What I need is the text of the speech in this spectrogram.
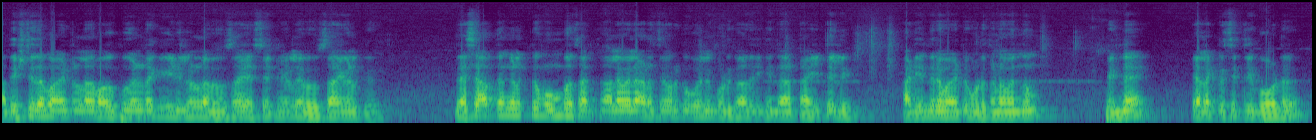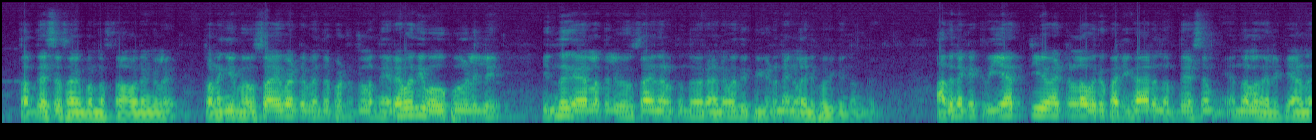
അധിഷ്ഠിതമായിട്ടുള്ള വകുപ്പുകളുടെ കീഴിലുള്ള വ്യവസായ എസ്റ്റേറ്റുകളിലെ വ്യവസായികൾക്ക് ദശാബ്ദങ്ങൾക്ക് മുമ്പ് സ്ഥലവില അടച്ചവർക്ക് പോലും കൊടുക്കാതിരിക്കുന്ന ടൈറ്റിൽ അടിയന്തരമായിട്ട് കൊടുക്കണമെന്നും പിന്നെ ഇലക്ട്രിസിറ്റി ബോർഡ് തദ്ദേശ സ്വയംഭരണ സ്ഥാപനങ്ങൾ തുടങ്ങി വ്യവസായവുമായിട്ട് ബന്ധപ്പെട്ടിട്ടുള്ള നിരവധി വകുപ്പുകളിൽ ഇന്ന് കേരളത്തിൽ വ്യവസായം നടത്തുന്നവർ അനവധി പീഡനങ്ങൾ അനുഭവിക്കുന്നുണ്ട്. അതിനൊക്കെ ക്രിയേറ്റീവായിട്ടുള്ള ഒരു പരിഹാര നിർദ്ദേശം എന്നുള്ള നിലയ്ക്കാണ്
